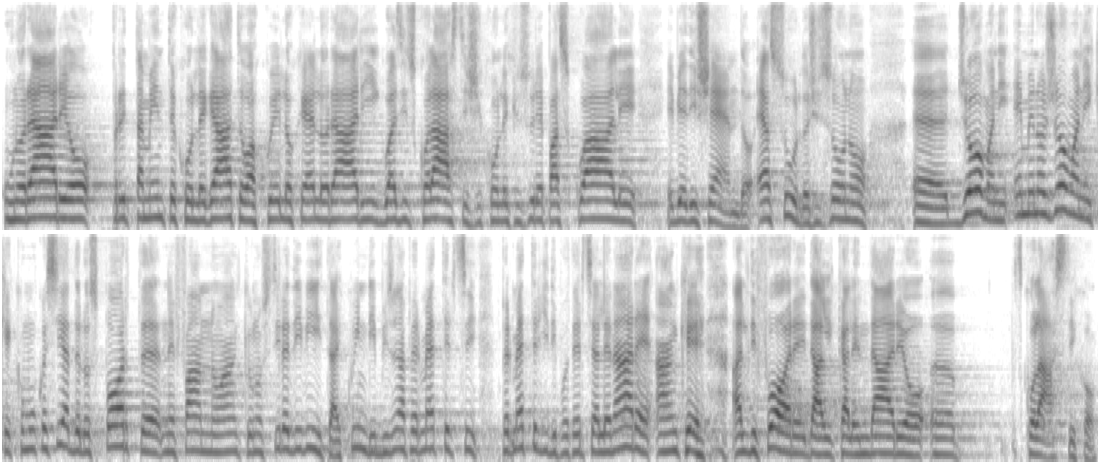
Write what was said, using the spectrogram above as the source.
un orario prettamente collegato a quello che è l'orari quasi scolastici con le chiusure pasquali e via dicendo. È assurdo, ci sono eh, giovani e meno giovani che comunque sia dello sport ne fanno anche uno stile di vita e quindi bisogna permettergli di potersi allenare anche al di fuori dal calendario eh, scolastico.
